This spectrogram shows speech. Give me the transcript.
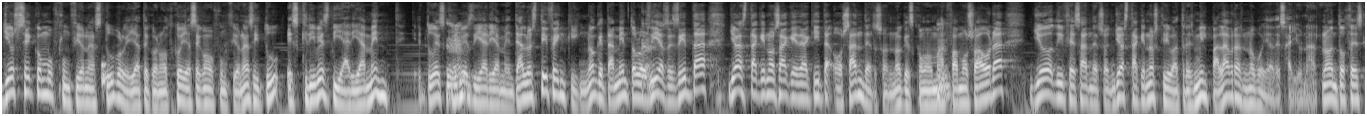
yo sé cómo funcionas tú, porque ya te conozco, ya sé cómo funcionas, y tú escribes diariamente. Tú escribes diariamente. A lo Stephen King, ¿no? Que también todos los días se sienta, yo hasta que no saque de aquí, o Sanderson, ¿no? Que es como más famoso ahora, yo, dice Sanderson, yo hasta que no escriba 3.000 palabras no voy a desayunar, ¿no? Entonces,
